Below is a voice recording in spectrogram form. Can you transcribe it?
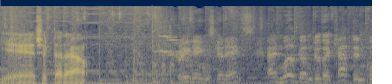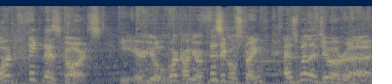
Yeah, check that out. Cadets, and welcome to the Captain Qwark Fitness Course. Here, you'll work on your physical strength as well as your, uh,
